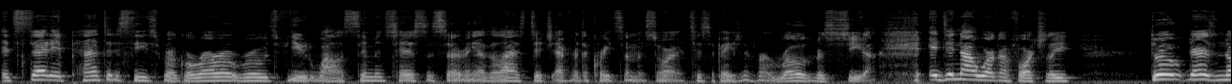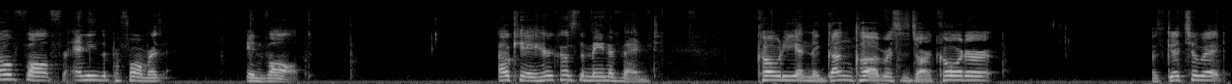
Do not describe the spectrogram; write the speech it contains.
instead it planted the seeds for a Guerrero Rhodes feud while Simmons is serving as a last ditch effort to create some sort of anticipation for Rhodes versus Shida. It did not work, unfortunately. Through there's no fault for any of the performers involved. Okay, here comes the main event. Cody and the Gun Club versus Dark Order. Let's get to it.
